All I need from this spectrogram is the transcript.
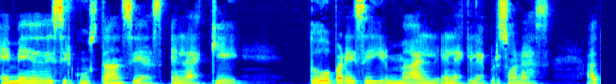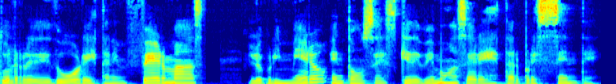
en medio de circunstancias en las que todo parece ir mal, en las que las personas a tu alrededor están enfermas. Lo primero entonces que debemos hacer es estar presente,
